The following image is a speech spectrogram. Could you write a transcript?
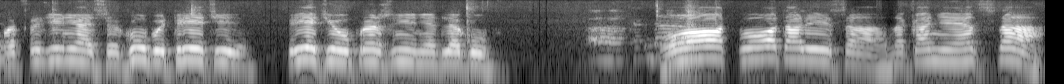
Подсоединяйся. Губы, третий, третье упражнение для губ. Вот, вот, Алиса, наконец-то.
